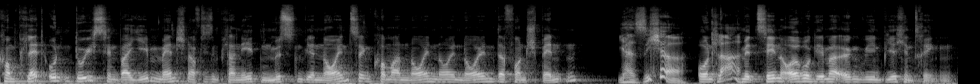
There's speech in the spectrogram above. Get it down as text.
komplett unten durch sind bei jedem Menschen auf diesem Planeten, müssten wir 19,999 davon spenden. Ja, sicher. Und klar. mit 10 Euro gehen wir irgendwie ein Bierchen trinken.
